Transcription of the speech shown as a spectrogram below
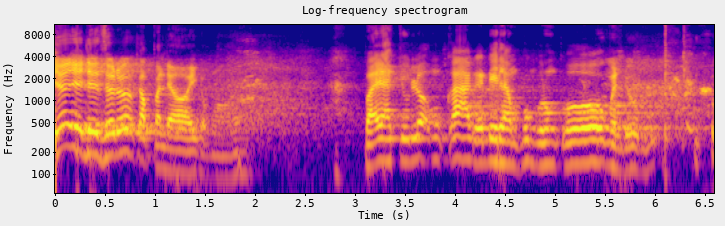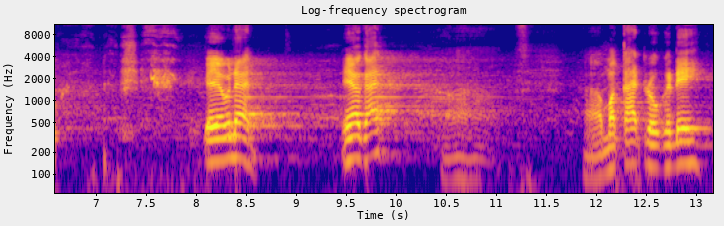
ya ya dia surut kapal loi kamu. Payah culok muka ke di lampung kerungkung mendung. Kaya benar. Ya kan? Ha. ha maka teruk ke deh.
